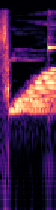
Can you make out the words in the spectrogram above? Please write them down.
Ready,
